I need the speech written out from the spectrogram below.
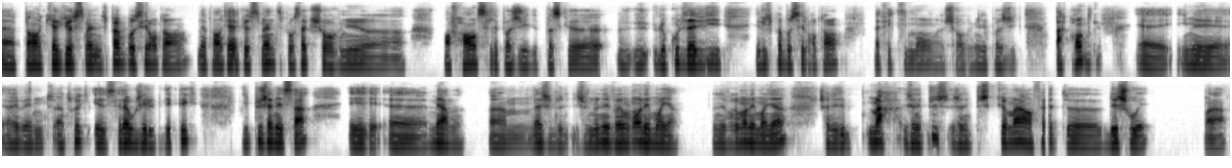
Euh, pendant quelques semaines, j'ai pas bossé longtemps, hein, mais pendant quelques semaines, c'est pour ça que je suis revenu euh, en France, les poches vides, parce que vu le coût de la vie, et vu que j'ai pas bossé longtemps, effectivement, je suis revenu les poches vides. Par contre, euh, il m'est arrivé une- un truc, et c'est là où j'ai eu le déclic, je dis plus jamais ça, et merde, là, je, je me donnais vraiment les moyens. Je me donnais vraiment les moyens. J'en ai marre, j'en ai plus, j'en ai plus que marre, en fait, euh, d'échouer. Voilà.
